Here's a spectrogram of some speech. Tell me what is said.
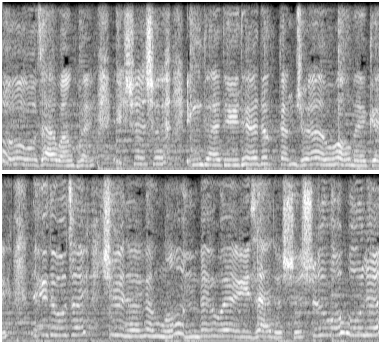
后再挽回一些些应该体贴的感觉，我没给你嘟嘴许的愿望很卑微，再多些是我忽略，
